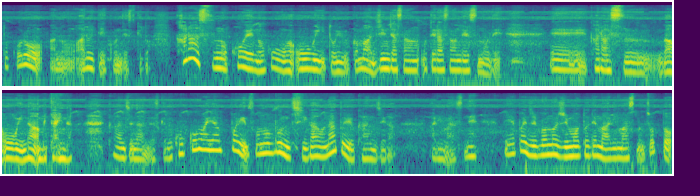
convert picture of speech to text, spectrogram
ところをあの歩いていくんですけど、カラスの声の方が多いというか、まあ神社さん、お寺さんですので、えー、カラスが多いな、みたいな 感じなんですけど、ここはやっぱりその分違うなという感じがありますね。で、やっぱり自分の地元でもありますので、ちょっと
